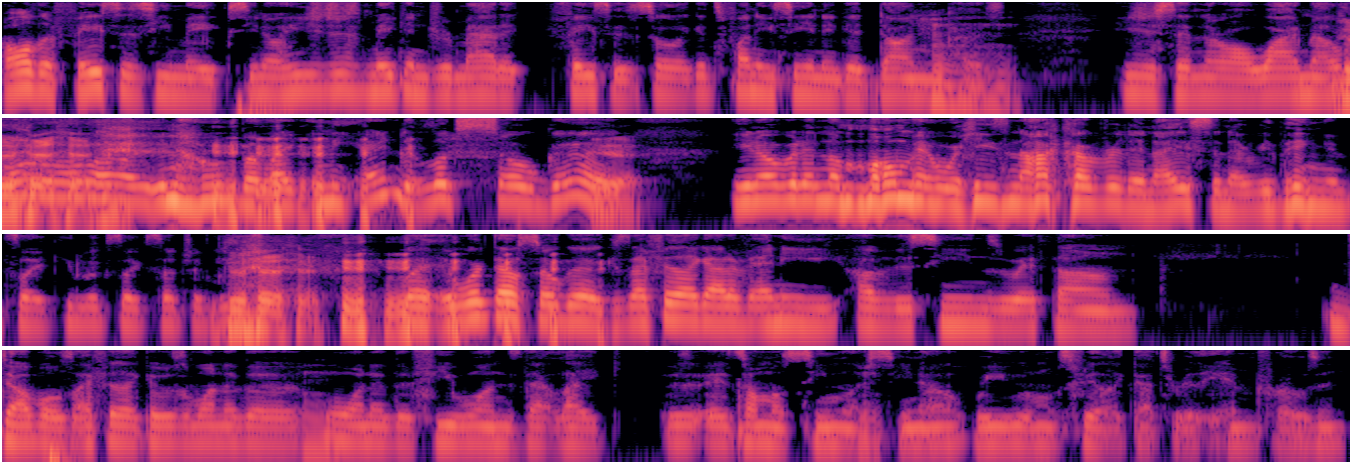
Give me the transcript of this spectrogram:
all the faces he makes you know he's just making dramatic faces. So like it's funny seeing it get done because he's just sitting there all wide mouth you know? But like in the end it looks so good. Yeah. you know but in the moment where he's not covered in ice and everything it's like he looks like such a loser but it worked out so good because I feel like out of any of the scenes with um doubles, I feel like it was one of the Mm. one of the few ones that like it was- it's almost seamless. You know, where you almost feel like that's really him frozen.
